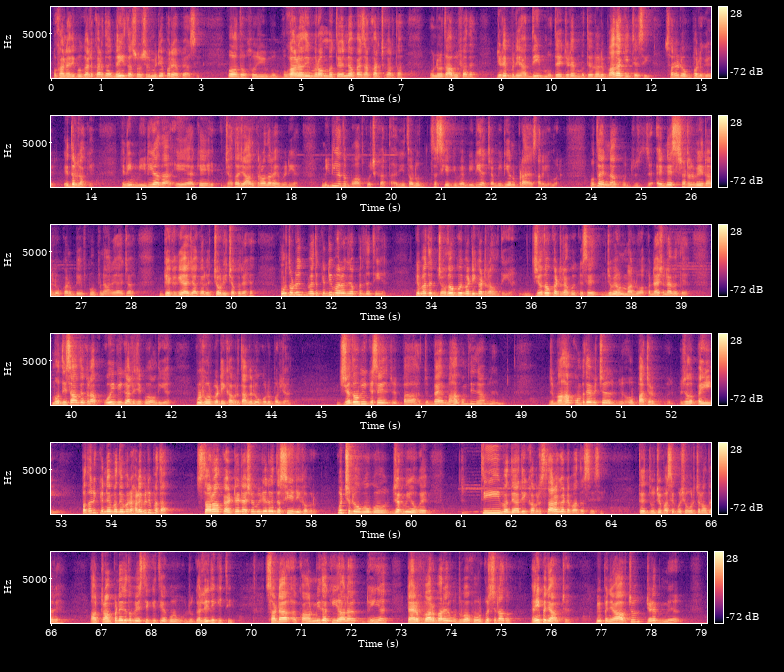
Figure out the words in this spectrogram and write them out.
ਪਖਾਨਿਆਂ ਦੀ ਕੋਈ ਗੱਲ ਕਰਦਾ, ਨਹੀਂ ਤਾਂ ਸੋਸ਼ਲ ਮੀਡੀਆ ਭਰਿਆ ਪਿਆ ਸੀ। ਉਹ ਦੇਖੋ ਜੀ ਬੁਖਾਨਾ ਦੀ ਮੁਰੰਮਤ, ਇੰਨਾ ਪੈਸਾ ਖਰਚ ਕਰਤਾ। ਉਹਨਾਂ ਨੂੰ ਤਾਂ ਆਹ ਵੀ ਫਾਇਦਾ ਜਿਹੜੇ ਬੁਨਿਆਦੀ ਮੁੱਦੇ, ਜਿਹੜੇ ਮੁੱਦੇ ਉਹਨਾਂ ਨੇ ਵਾਅਦਾ ਕੀਤੇ ਸੀ, ਸਾਰੇ ਲੋਕ ਭੁੱਲ ਗਏ, ਇੱਧਰ ਲੱਗ ਗਏ। ਯਾਨੀ ਮੀਡੀਆ ਦਾ ਇਹ ਹੈ ਕਿ ਜ਼ਿਆਦਾ ਯਾਦ ਕਰਾਉਂਦਾ ਰਹੇ ਮੀਡੀਆ। ਮੀਡੀਆ ਤਾਂ ਬਹੁਤ ਕੁਝ ਕਰਦਾ ਜੀ, ਤੁਹਾਨੂੰ ਦੱਸੀਏ ਕਿ ਮੈਂ ਮੀਡੀਆ ਚ ਮੀਡੀਆ ਨੂੰ ਪੜਾਇਆ ਸਾਰੀ ਉਮਰ। ਉਹ ਤਾਂ ਇੰਨਾ ਕੁਝ- ਇੰਨੇ ਸਟਲ ਵੇ ਨਾਲ ਲੋਕਾਂ ਨੂੰ ਬੇਵਕੂਫ ਬਣਾ ਰਿਹਾ ਜਾਂ ਵਿਕ ਗਿਆ ਜਾਂ ਕਹ ਲਓ ਝੋਲੀ ਚੁੱਕ ਰਿਹਾ ਹੁਣ ਤੁਹਾਡੇ, ਮੈਂ ਤਾਂ ਕਿੰਨੀ ਵਾਰ ਐਗਜ਼ਾਮਪਲ ਦਿੱਤੀ ਹੈ ਕਿ ਮੈਂ ਤਾਂ ਜਦੋਂ ਕੋਈ ਵੱਡੀ ਘਟਨਾ ਹੁੰਦੀ ਹੈ ਜਦੋਂ ਘਟਨਾ ਕੋਈ ਕਿਸੇ, ਜਿਵੇਂ ਹੁਣ ਮੰਨ ਲਓ ਆਪਾਂ ਨੈਸ਼ਨਲ ਲੈਵਲ ਤੇ ਮੋਦੀ ਸਾਹਿਬ ਦੇ ਖਿਲਾਫ ਕੋਈ ਵੀ ਗੱਲ ਜੇ ਕੋਈ ਆਉਂਦੀ ਹੈ, ਕੋਈ ਹੋਰ ਵੱਡੀ ਖਬਰ ਤਾਂ ਕਿ ਲੋਕ ਉਹਨੂੰ ਭੁੱਲ ਜਾਣ। ਜਦੋਂ ਵੀ ਕਿਸੇ ਮੈਂ ਮਹਾਕੁੰਭ ਦੀ ਜੋ ਮਹਾਕੁੰਭ ਦੇ ਵਿੱਚ ਉਹ ਭਾਜੜ ਜਦੋਂ ਪਈ, ਪਤਾ ਨਹੀਂ ਕਿੰਨੇ ਬੰਦੇ ਮਰੇ, ਹਲੇ ਵੀ ਨਹੀਂ ਪਤਾ। 17 ਘੰਟੇ ਨੈਸ਼ਨਲ ਮੀਡੀਆ ਨੇ ਦੱਸੀ ਹੀ ਨਹੀਂ ਖਬਰ ਕੁਝ ਲੋਗੋਂ ਕੋ ਜ਼ਖਮੀ ਹੋ ਗਏ। 30 ਬੰਦਿਆਂ ਦੀ ਖਬਰ 17 ਘੰਟੇ ਬਾਅਦ ਦੱਸੀ ਸੀ। ਤੇ ਦੂਜੇ ਪਾਸੇ ਕੁਝ ਹੋਰ ਚਲਾਉਂਦੇ ਰਹੇ। ਆ ਟਰੰਪ ਨੇ ਜਦੋਂ ਬੇਇੱਜ਼ਤੀ ਕੀਤੀ ਹੈ, ਕੋਈ ਗੱਲ ਹੀ ਨਹੀਂ ਕੀਤੀ। ਸਾਡਾ ਇਕਨੋਮੀ ਦਾ ਕੀ ਹਾਲ ਹੈ? ਨਹੀਂ ਹੈ। ਟੈਰਿਫ ਬਾਰ-ਬਾਰ ਉਦੋਂ ਹੋਰ ਕੁਝ ਚਲਾ ਦੋ। ਐਂ ਪੰਜਾਬ 'ਚ ਵੀ ਪੰਜਾਬ 'ਚ ਜਿਹੜੇ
